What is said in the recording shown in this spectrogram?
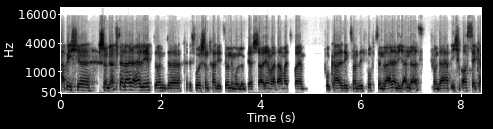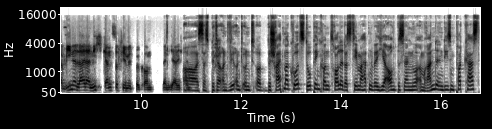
habe ich äh, schon öfter leider erlebt und äh, ist wohl schon Tradition im Olympiastadion. War damals beim Pokalsieg 2015 leider nicht anders. Von daher habe ich aus der Kabine leider nicht ganz so viel mitbekommen, wenn ich ehrlich bin. Oh, ist das bitter. Und, und, und äh, beschreib mal kurz Dopingkontrolle. Das Thema hatten wir hier auch bislang nur am Rande in diesem Podcast.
